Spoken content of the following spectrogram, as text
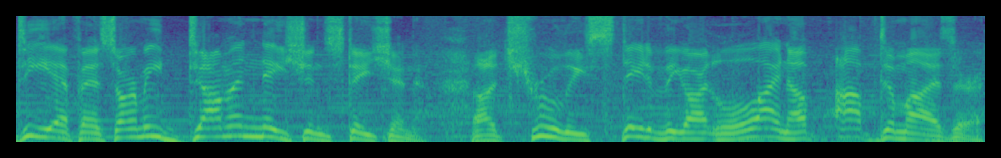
DFS Army Domination Station, a truly state of the art lineup optimizer,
